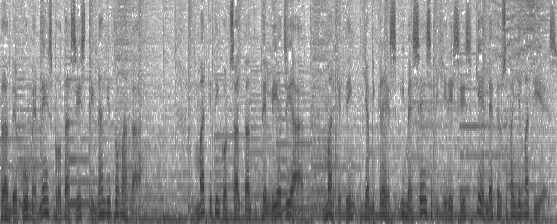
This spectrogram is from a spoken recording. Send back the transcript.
Ραντεβού με νέες προτάσεις την άλλη εβδομάδα. marketingconsultant.gr Μάρκετινγκ για μικρές ή μεσαίες επιχειρήσεις και ελεύθερους επαγγελματίες.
